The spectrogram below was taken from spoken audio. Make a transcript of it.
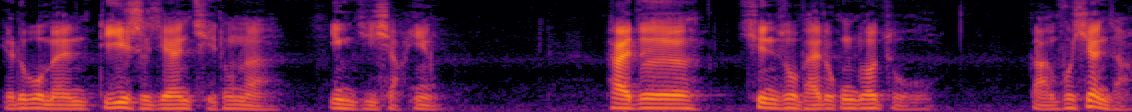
铁路部门第一时间启动了应急响应，派出迅速排除工作组赶赴现场，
